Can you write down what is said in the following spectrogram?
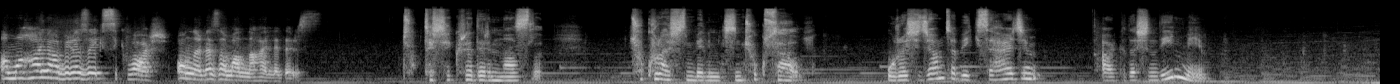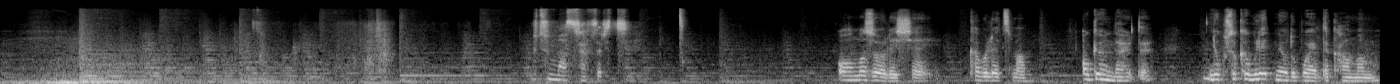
Ama hala biraz eksik var. Onları da zamanla hallederiz. Çok teşekkür ederim Nazlı. Çok uğraştın benim için. Çok sağ ol. Uğraşacağım tabii ki Seher'cim. Arkadaşın değil miyim? Bütün masraflar için. Olmaz öyle şey. Kabul etmem. O gönderdi. Yoksa kabul etmiyordu bu evde kalmamı.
